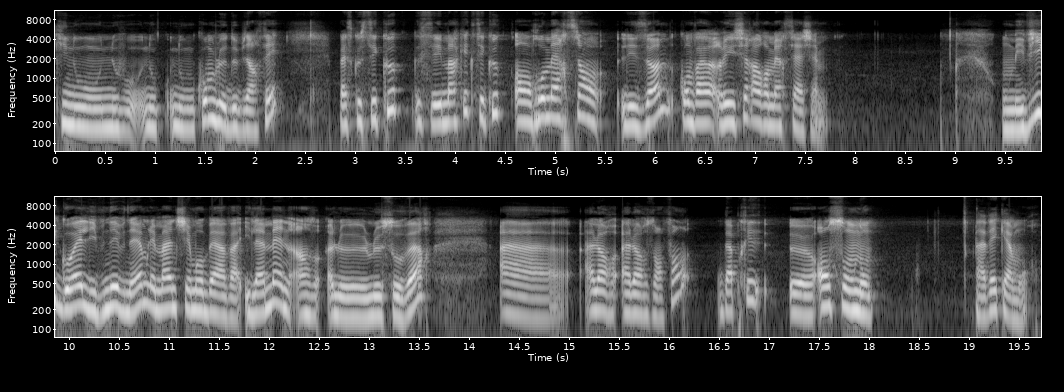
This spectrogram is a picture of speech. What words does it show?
qui nous, nous, nous, nous comblent de bienfaits. Parce que c'est que, c'est marqué que c'est que en remerciant les hommes qu'on va réussir à remercier Hachem. Goel Il amène le, sauveur à, à, leurs enfants d'après euh, en son nom, avec amour.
